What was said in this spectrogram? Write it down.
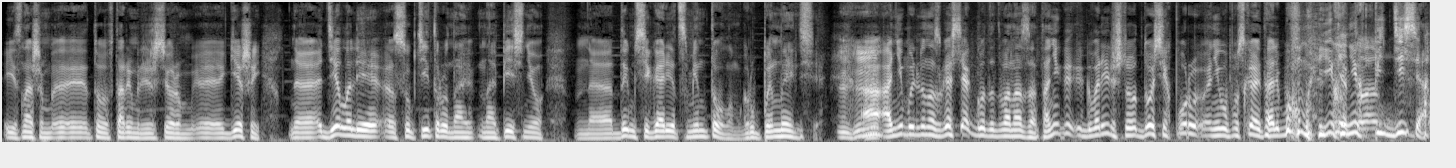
и с нашим э, то, вторым режиссером э, Гешей э, делали э, субтитру на, на песню э, «Дым сигарет с ментолом» группы Нэнси. А, они были у нас в гостях года два назад. Они говорили, что до сих пор они выпускают альбомы, и их у Нет, них а, 50.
